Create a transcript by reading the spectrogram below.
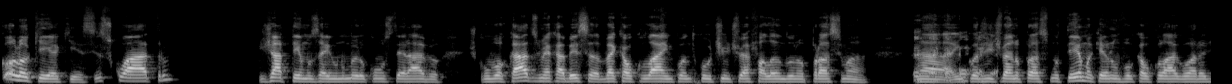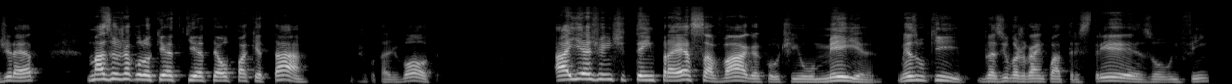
Coloquei aqui esses quatro. Já temos aí um número considerável de convocados. Minha cabeça vai calcular enquanto o Coutinho estiver falando no próximo. Na, enquanto a gente estiver no próximo tema, que eu não vou calcular agora direto. Mas eu já coloquei aqui até o Paquetá. Deixa eu botar de volta. Aí a gente tem para essa vaga, Coutinho, o meia, mesmo que o Brasil vá jogar em 4-3-3, ou enfim,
